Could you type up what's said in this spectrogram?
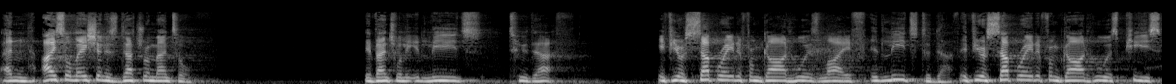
And isolation is detrimental. Eventually, it leads to death. If you're separated from God, who is life, it leads to death. If you're separated from God, who is peace,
